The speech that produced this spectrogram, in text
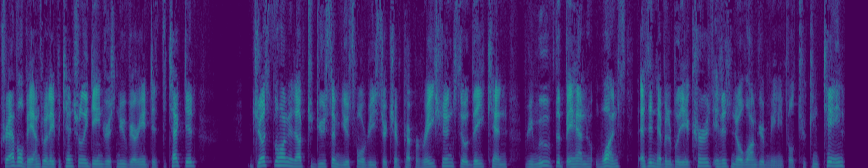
travel bans when a potentially dangerous new variant is detected, just long enough to do some useful research and preparation so they can remove the ban once, as inevitably occurs, it is no longer meaningful to contain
